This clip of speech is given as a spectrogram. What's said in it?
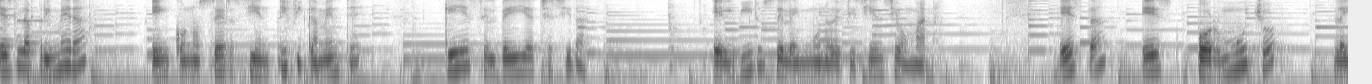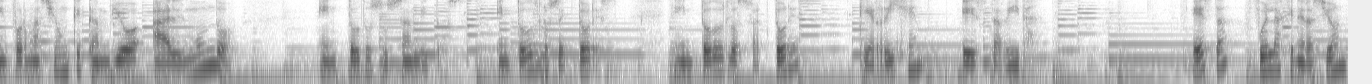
es la primera en conocer científicamente qué es el VIH-Sida, el virus de la inmunodeficiencia humana. Esta es por mucho la información que cambió al mundo en todos sus ámbitos, en todos los sectores, en todos los factores que rigen esta vida. Esta fue la generación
